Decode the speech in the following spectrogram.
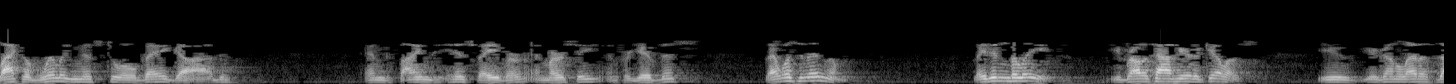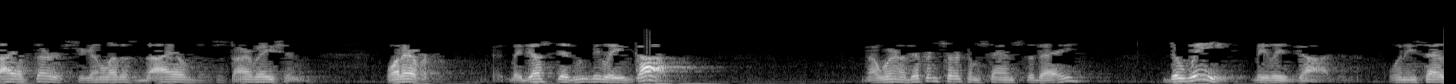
lack of willingness to obey God and find His favor and mercy and forgiveness. That wasn't in them. They didn't believe. You brought us out here to kill us. You, you're going to let us die of thirst. You're going to let us die of starvation. Whatever. They just didn't believe God. Now we're in a different circumstance today. Do we believe God when He says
